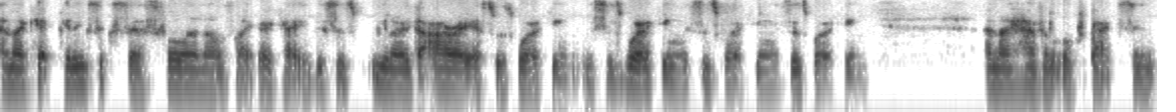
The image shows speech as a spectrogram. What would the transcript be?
and I kept getting successful. And I was like, okay, this is, you know, the RAS was working. This is working. This is working. This is working. And I haven't looked back since.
